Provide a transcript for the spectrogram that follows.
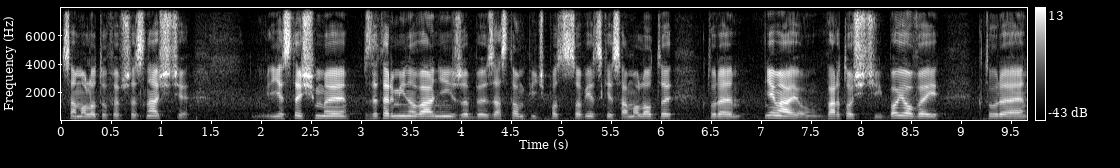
samolotów F-16. Jesteśmy zdeterminowani, żeby zastąpić postsowieckie samoloty, które nie mają wartości bojowej, które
